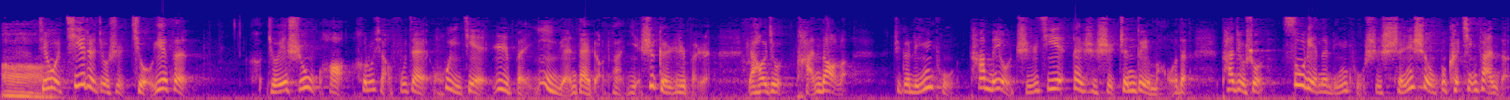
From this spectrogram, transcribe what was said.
啊结果接着就是九月份，九月十五号，赫鲁晓夫在会见日本议员代表团，也是跟日本人，然后就谈到了这个领土他没有直接，但是是针对毛的。他就说苏联的领土是神圣不可侵犯的，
